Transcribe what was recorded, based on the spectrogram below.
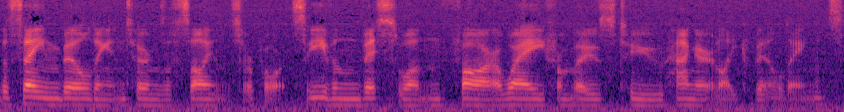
the same building in terms of science reports, even this one far away from those two hangar-like buildings.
